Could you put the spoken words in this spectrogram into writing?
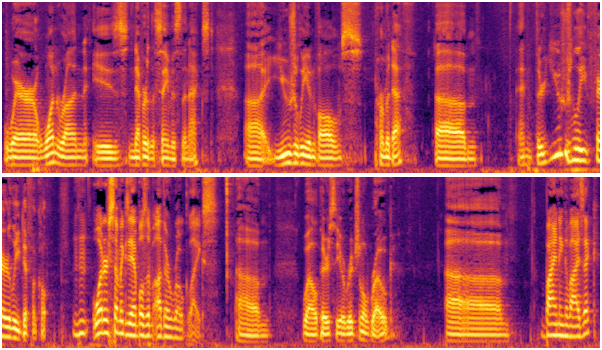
where one run is never the same as the next. Uh, usually involves permadeath, um, and they're usually fairly difficult. Mhm. What are some examples of other roguelikes? Um, well, there's the original Rogue. Um, Binding of Isaac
